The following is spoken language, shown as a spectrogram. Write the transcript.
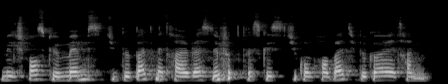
Mais je pense que même si tu peux pas te mettre à la place de l'autre parce que si tu comprends pas, tu peux quand même être ami.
